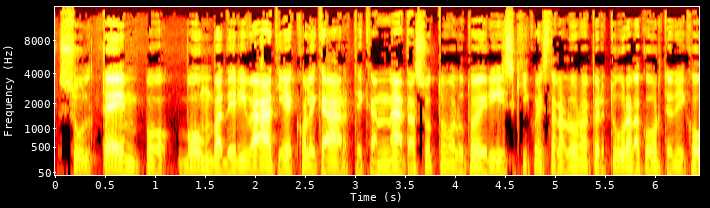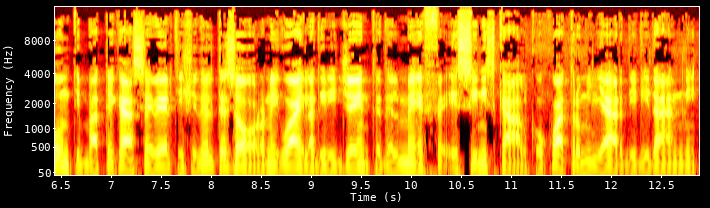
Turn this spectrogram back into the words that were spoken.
sul tempo, bomba derivati, ecco le carte, Cannata sottovalutò i rischi, questa è la loro apertura, la Corte dei Conti batte cassa ai vertici del Tesoro, nei guai la dirigente del MEF e Siniscalco, 4 miliardi di danni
